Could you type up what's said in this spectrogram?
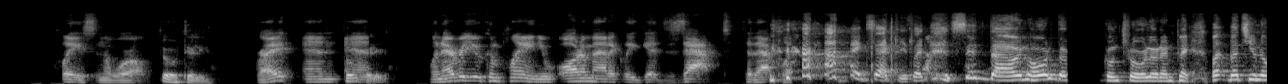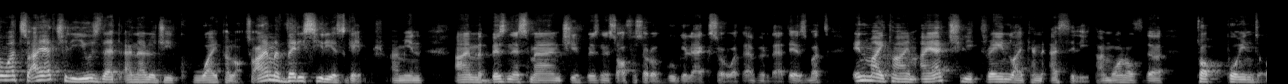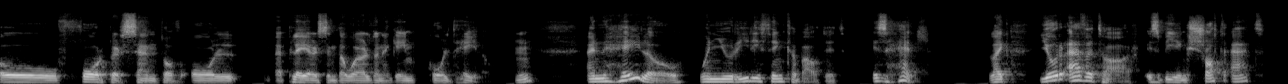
place in the world. Totally. Right? And totally. and whenever you complain, you automatically get zapped to that place. exactly. It's like sit down, hold the controller and play. But but you know what? So I actually use that analogy quite a lot. So I'm a very serious gamer. I mean, I'm a businessman, chief business officer of Google X or whatever that is. But in my time, I actually train like an athlete. I'm one of the top 0.04% of all uh, players in the world on a game called Halo. Hmm? And Halo, when you really think about it, is hell. Like your avatar is being shot at,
